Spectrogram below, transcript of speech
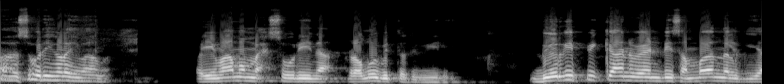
മഹസൂരിങ്ങളെ ഇമാമ. ഓ ഇമാമും മഹസൂരീന റലൂബിത്തതുവീലി ദീർഘിപ്പിക്കാൻ വേണ്ടി സമ്മതം നൽകിയ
